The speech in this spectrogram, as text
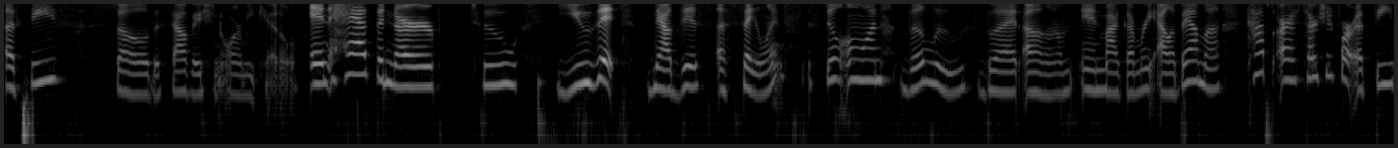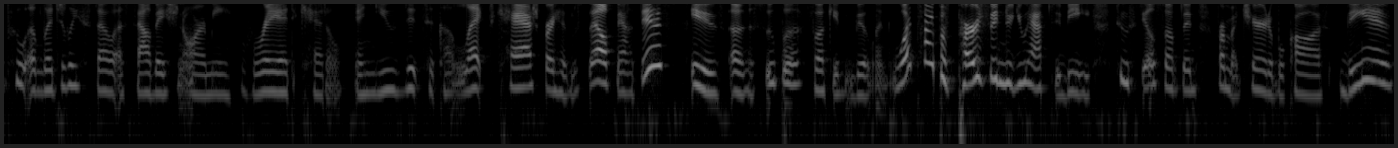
a thief stole the Salvation Army kettle and had the nerve to use it. Now, this assailant is still on the loose, but um, in Montgomery, Alabama, cops are searching for a thief who allegedly stole a Salvation Army red kettle and used it to collect cash for himself. Now, this is a super fucking villain. What type of person do you have to be to steal something from a charitable cause, then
